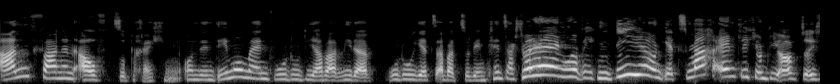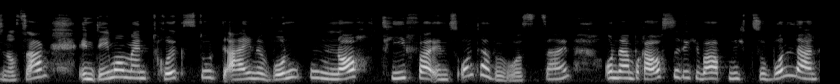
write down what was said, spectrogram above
anfangen aufzubrechen. Und in dem Moment, wo du dir aber wieder, wo du jetzt aber zu dem Kind sagst, hey, nur wegen dir und jetzt mach endlich und wie oft soll ich es noch sagen, in dem Moment drückst du deine Wunden noch tiefer ins Unterbewusstsein und dann brauchst du dich überhaupt nicht zu wundern,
